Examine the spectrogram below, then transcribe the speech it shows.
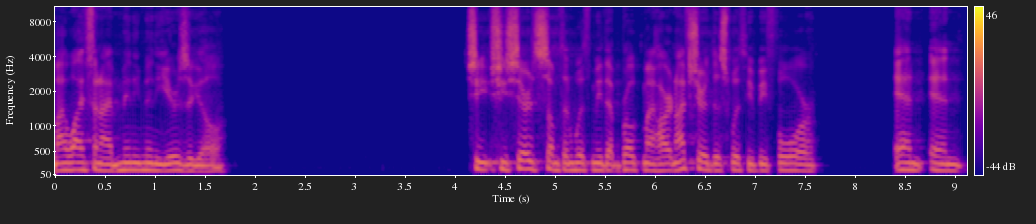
My wife and I, many, many years ago, she, she shared something with me that broke my heart. And I've shared this with you before. And, and,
